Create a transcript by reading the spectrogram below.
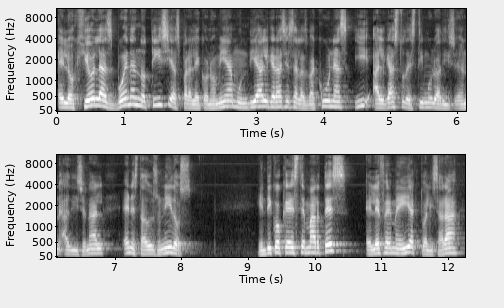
elogió las buenas noticias para la economía mundial gracias a las vacunas y al gasto de estímulo adicional en Estados Unidos. Indicó que este martes el FMI actualizará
